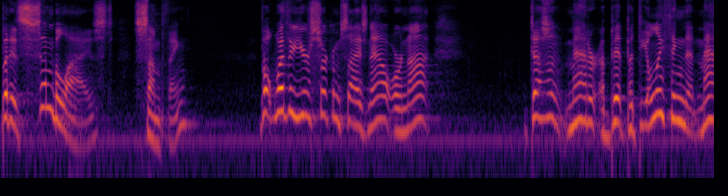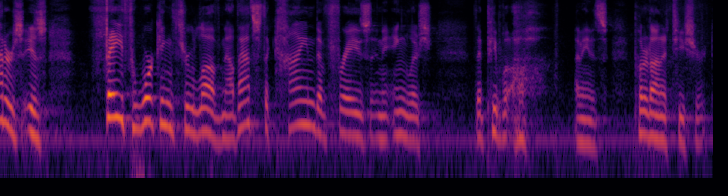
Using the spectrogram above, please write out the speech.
but it symbolized something. But whether you're circumcised now or not doesn't matter a bit. But the only thing that matters is faith working through love. Now, that's the kind of phrase in English that people, oh, I mean, it's put it on a t shirt.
